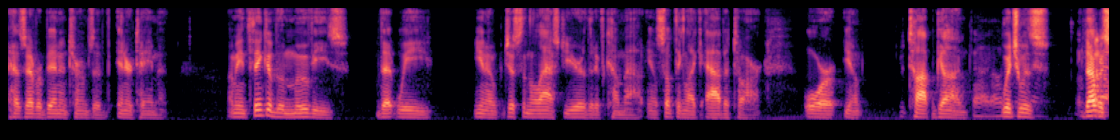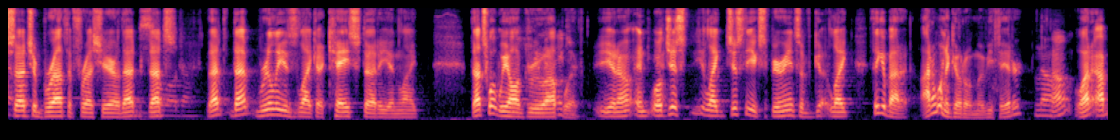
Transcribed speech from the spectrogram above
has ever been in terms of entertainment. I mean, think of the movies that we, you know, just in the last year that have come out. You know, something like Avatar, or you know, Top Gun, God, I was which was that was such a breath of fresh air. That So that's well that that really is like a case study in like that's what we all grew up nature. with you know and well just like just the experience of go, like think about it i don't want to go to a movie theater no. No? what I,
